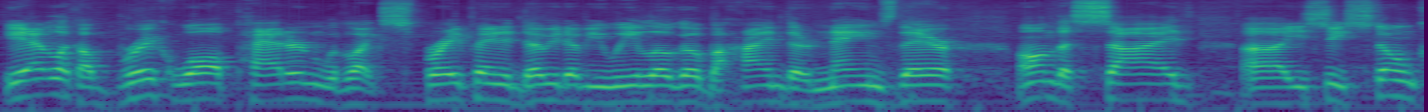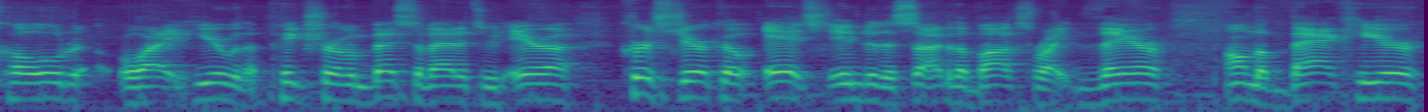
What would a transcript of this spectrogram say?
You have like a brick wall pattern with like spray painted WWE logo behind their names there. On the side, uh, you see Stone Cold right here with a picture of him. Best of Attitude Era. Chris Jericho etched into the side of the box right there. On the back here,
